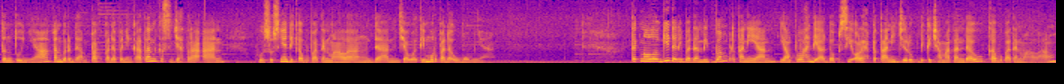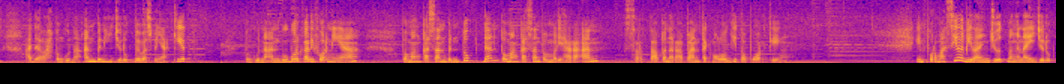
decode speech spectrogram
tentunya akan berdampak pada peningkatan kesejahteraan khususnya di Kabupaten Malang dan Jawa Timur pada umumnya. Teknologi dari Badan Litbang Pertanian yang telah diadopsi oleh petani jeruk di Kecamatan Dau, Kabupaten Malang adalah penggunaan benih jeruk bebas penyakit, penggunaan bubur California, pemangkasan bentuk dan pemangkasan pemeliharaan, serta penerapan teknologi top working. Informasi lebih lanjut mengenai jeruk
